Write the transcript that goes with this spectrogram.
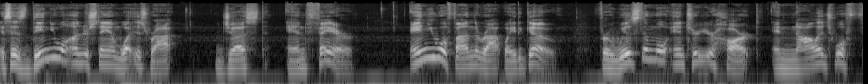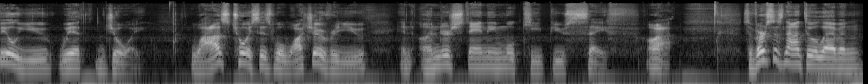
It says, Then you will understand what is right, just, and fair, and you will find the right way to go. For wisdom will enter your heart, and knowledge will fill you with joy. Wise choices will watch over you, and understanding will keep you safe. All right. So verses 9 through 11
